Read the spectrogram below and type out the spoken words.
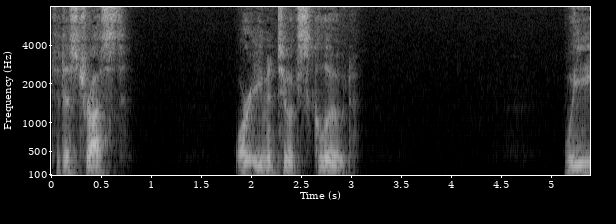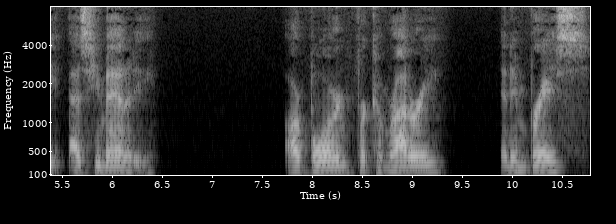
to distrust, or even to exclude. We, as humanity, are born for camaraderie and embrace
